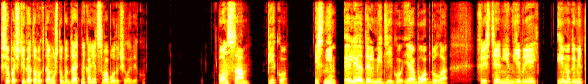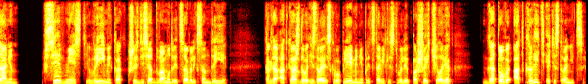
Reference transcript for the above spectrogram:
все почти готово к тому, чтобы дать, наконец, свободу человеку. Он сам, Пико, и с ним Элия дель Медиго и Абу Абдулла, христианин, еврей и магометанин, все вместе в Риме, как 62 мудреца в Александрии, когда от каждого израильского племени представительствовали по шесть человек, готовы открыть эти страницы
